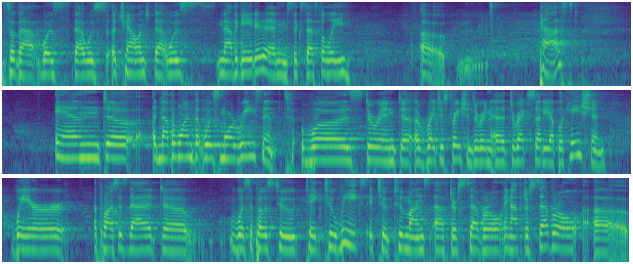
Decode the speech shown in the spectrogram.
So that was, that was a challenge that was navigated and successfully uh, passed. And uh, another one that was more recent was during uh, a registration, during a direct study application, where a process that uh, was supposed to take two weeks, it took two months after several, and after several uh,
